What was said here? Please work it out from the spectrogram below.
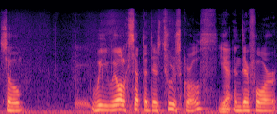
so we we all accept that there's tourist growth, Yeah. and therefore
